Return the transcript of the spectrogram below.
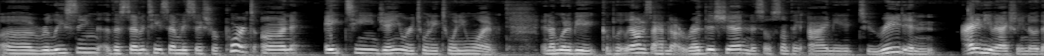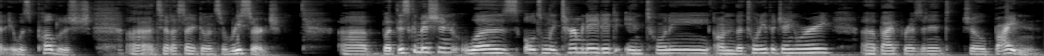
uh, releasing the 1776 report on 18 January 2021. And I'm going to be completely honest, I have not read this yet, and this was something I needed to read, and I didn't even actually know that it was published uh, until I started doing some research. Uh, but this commission was ultimately terminated in 20 on the 20th of January uh, by President Joe Biden.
